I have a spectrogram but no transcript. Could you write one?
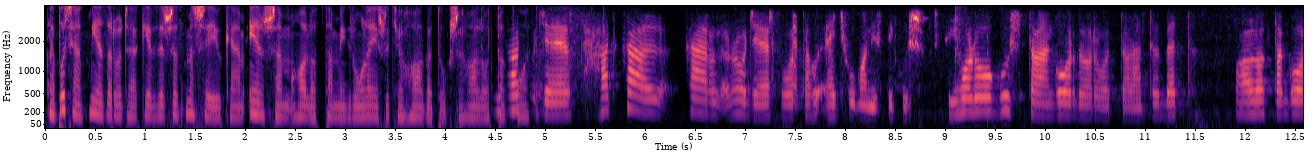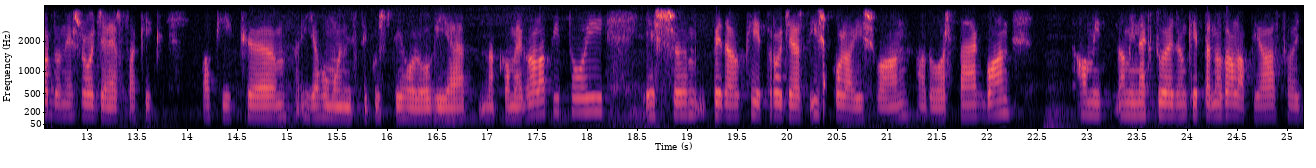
Na, bocsánat, mi az a Roger képzés? Ezt meséljük el. Én sem hallottam még róla, és hogyha a hallgatók se hallottak ja, Rogers, hát Carl, Carl Rogers volt egy humanisztikus pszichológus, talán Gordonról talán többet hallottak, Gordon és Rogers, akik akik így a humanisztikus pszichológiának a megalapítói, és például két Rogers iskola is van az országban, amit, aminek tulajdonképpen az alapja az, hogy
